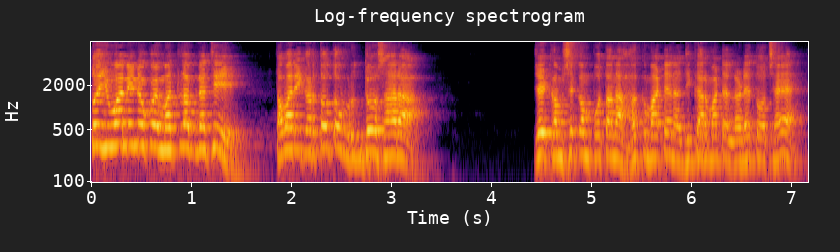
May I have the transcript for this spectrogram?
તો યુવાનીનો કોઈ મતલબ નથી. તમારી કરતો તો વૃદ્ધો સારા. જે કમસે કમ પોતાના હક માટે અધિકાર માટે લડે તો છે.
